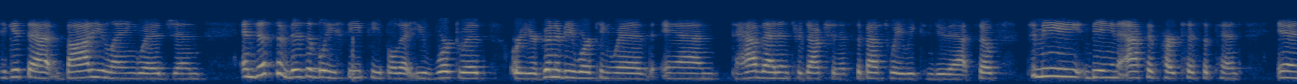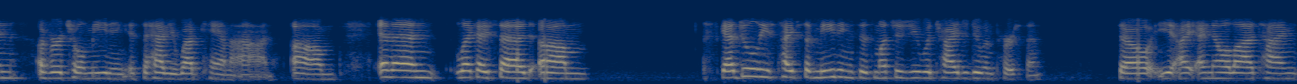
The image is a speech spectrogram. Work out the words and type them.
to get that body language and and just to visibly see people that you've worked with or you're going to be working with and to have that introduction, it's the best way we can do that. So to me, being an active participant in a virtual meeting is to have your webcam on. Um, and then, like I said, um, schedule these types of meetings as much as you would try to do in person. So yeah, I, I know a lot of times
